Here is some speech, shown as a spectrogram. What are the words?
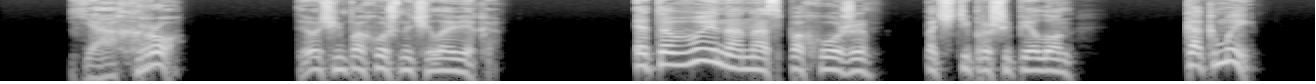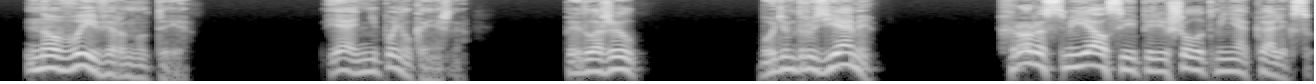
— Я Хро. Ты очень похож на человека. — Это вы на нас похожи, — почти прошипел он. — Как мы, но вывернутые. Я не понял, конечно. Предложил, будем друзьями. Хро рассмеялся и перешел от меня к Алексу.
